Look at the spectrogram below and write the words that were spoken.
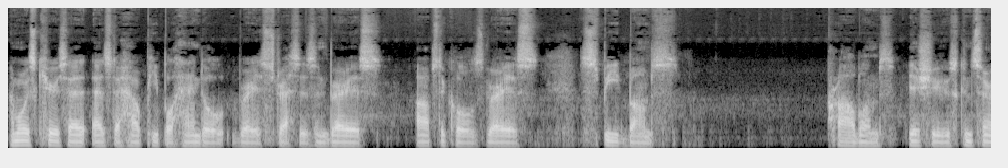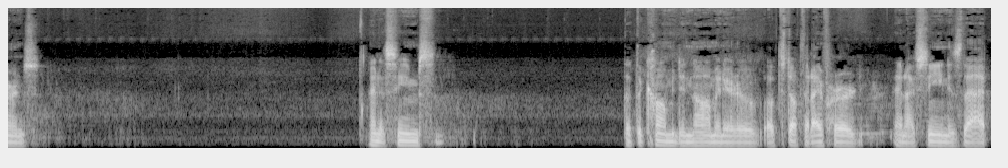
I'm always curious as, to how people handle various stresses and various obstacles, various speed bumps, problems, issues, concerns. And it seems that the common denominator of, of stuff that I've heard and I've seen is that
